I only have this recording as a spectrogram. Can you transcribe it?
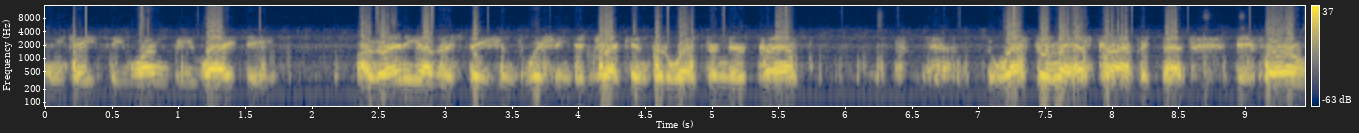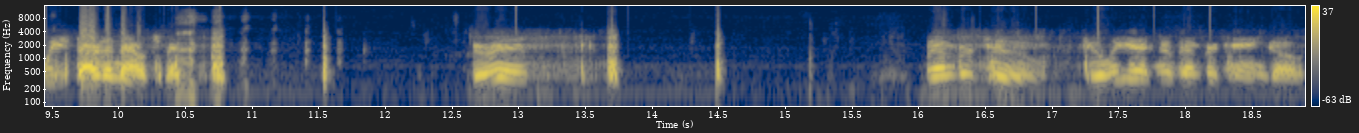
and KC1BYD. Are there any other stations wishing to check into the Western Air Traffic, the Western Mass Traffic Net before we start announcements? There is. November 2, Juliet November Tango,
